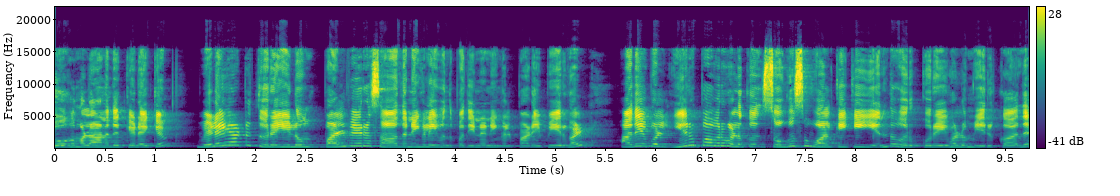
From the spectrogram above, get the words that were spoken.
யோகங்களானது கிடைக்கும். விளையாட்டு துறையிலும் பல்வேறு சாதனைகளை வந்து பார்த்தீங்கன்னா நீங்கள் படைப்பீர்கள். அதேபோல் இருப்பவர்களுக்கு சொகுசு வாழ்க்கைக்கு எந்த ஒரு குறைகளும் இருக்காது.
